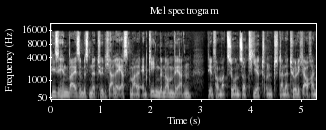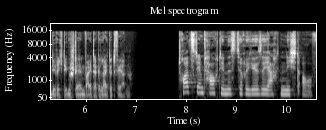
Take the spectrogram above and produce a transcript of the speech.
Diese Hinweise müssen natürlich alle erstmal entgegengenommen werden, die Informationen sortiert und dann natürlich auch an die richtigen Stellen weitergeleitet werden. Trotzdem taucht die mysteriöse Yacht nicht auf.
